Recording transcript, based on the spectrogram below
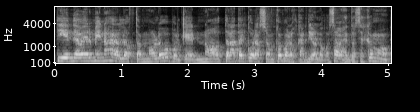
tiende a ver menos al oftalmólogo porque no trata el corazón como los cardiólogos, ¿sabes? Entonces como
